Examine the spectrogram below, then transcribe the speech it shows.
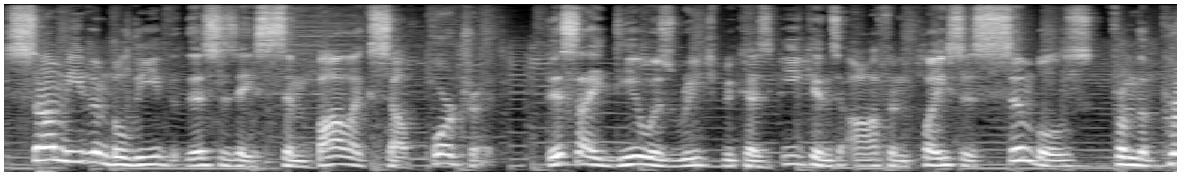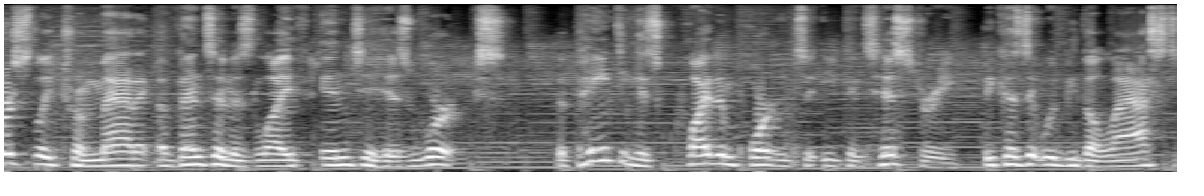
Some even believe that this is a symbolic self portrait. This idea was reached because Eakins often places symbols from the personally traumatic events in his life into his works. The painting is quite important to Eakins' history because it would be the last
